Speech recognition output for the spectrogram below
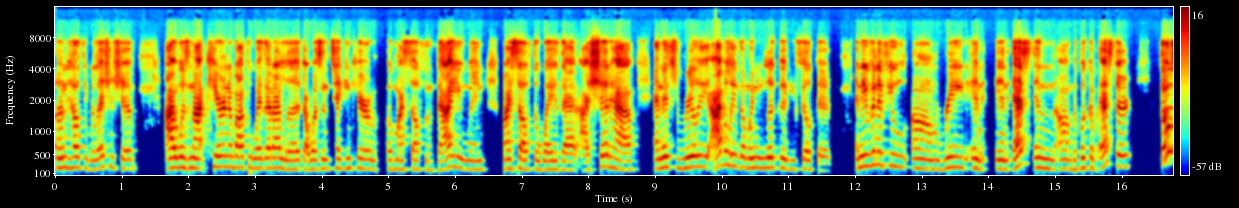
unhealthy relationship, I was not caring about the way that I look. I wasn't taking care of myself and valuing myself the way that I should have. And it's really, I believe that when you look good, you feel good. And even if you um, read in in S in um, the book of Esther, those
